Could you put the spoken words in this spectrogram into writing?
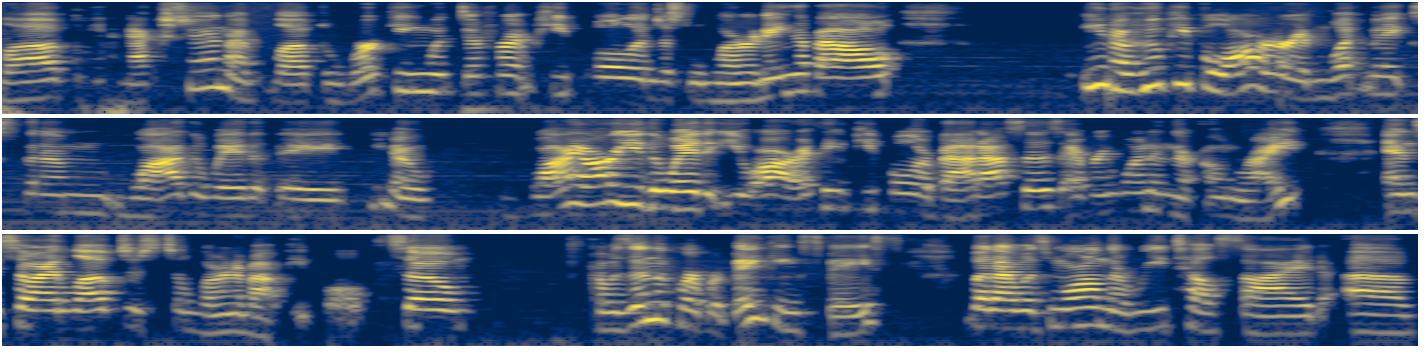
loved connection. I've loved working with different people and just learning about, you know, who people are and what makes them why the way that they, you know, why are you the way that you are? I think people are badasses, everyone in their own right. And so I love just to learn about people. So I was in the corporate banking space, but I was more on the retail side of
